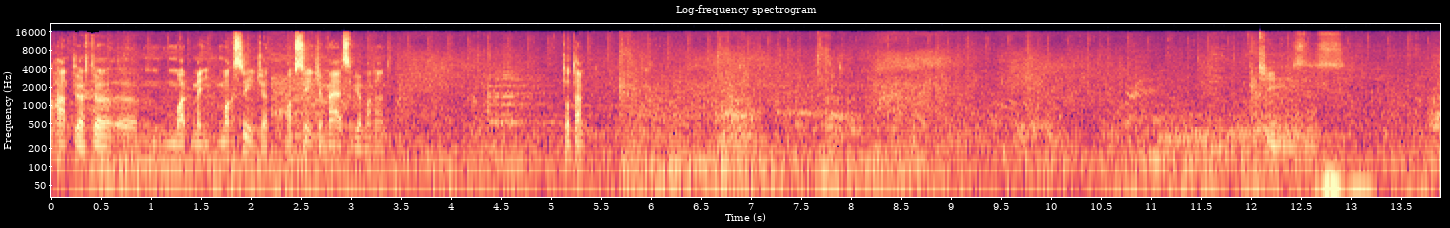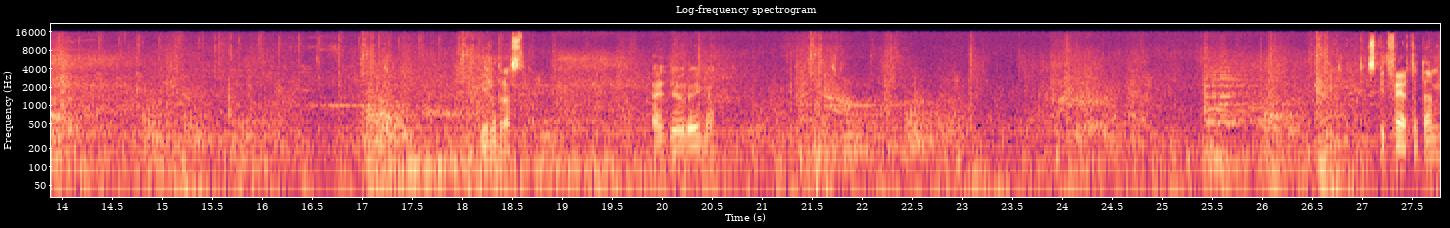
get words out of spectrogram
A Hunter-től uh, menj, max range-en? Max range-en, elszívja manát. Totem. Jesus. Bírod Rusty? Egyőre igen. Spitfire totem.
